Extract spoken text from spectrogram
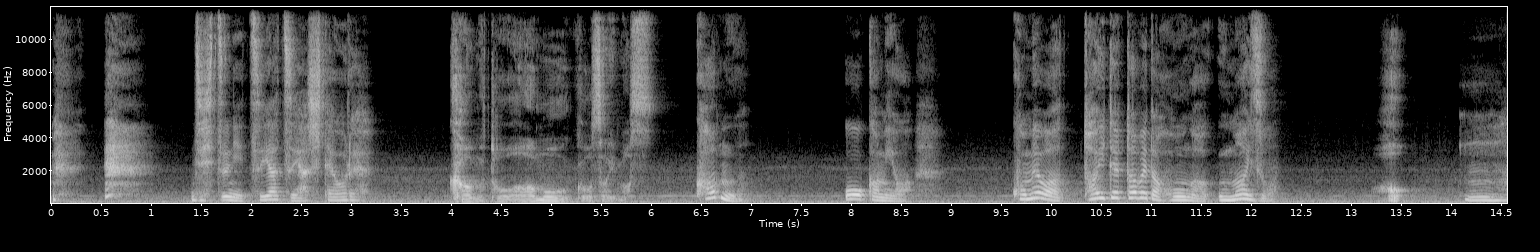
実にツヤツヤしておる噛むとはもうございます。噛む狼よ。米は炊いて食べた方がうまいぞ。は？うん。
